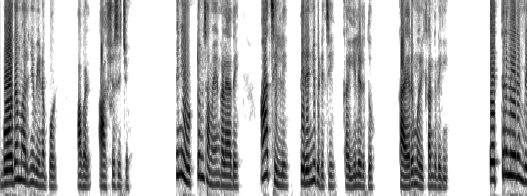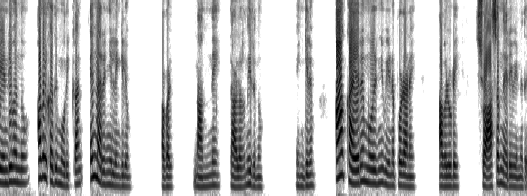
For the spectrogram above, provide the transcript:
ബോധം മറിഞ്ഞു വീണപ്പോൾ അവൾ ആശ്വസിച്ചു. പിന്നെ ഒട്ടും സമയം കളയാതെ ആ ചില്ല് തിരഞ്ഞുപിടിച്ച് കയ്യിലെടുത്തു. കയറ് മുറിക്കാൻ തുടങ്ങി. എത്ര നേരം വേണ്ടി വന്നു അവൾക്കത് മുറിക്കാൻ എന്നറിഞ്ഞില്ലെങ്കിലും അവൾ നന്നേ തളർന്നിരുന്നു. എങ്കിലും ആ കയറ് മുറിഞ്ഞു വീണപ്പോഴാണ് അവളുടെ ശ്വാസം നേരെ വീണത്.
